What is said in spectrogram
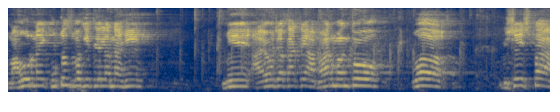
माहूर नाही कुठंच बघितलेला नाही. मी आयोजकाचे आभार मानतो व विशेषतः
